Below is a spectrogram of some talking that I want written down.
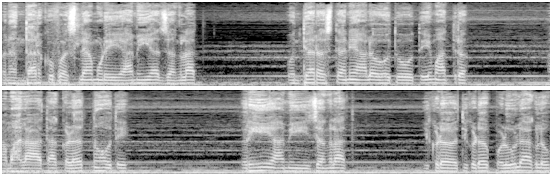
पण अंधार खूप असल्यामुळे आम्ही या जंगलात कोणत्या रस्त्याने आलो होतो ते मात्र आम्हाला आता कळत नव्हते. तरीही आम्ही जंगलात इकडं तिकडं पळू लागलो.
